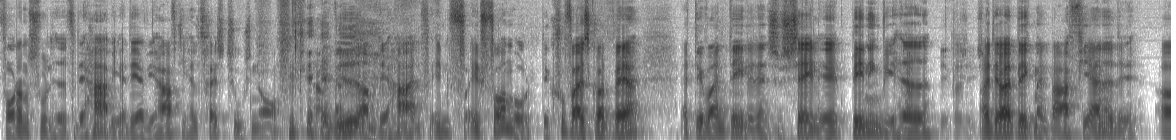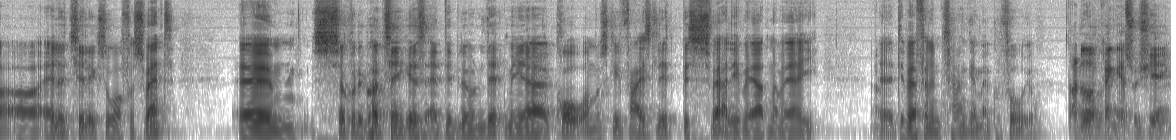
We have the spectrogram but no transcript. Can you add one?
fordomsfuldhed? For det har vi, og det har vi haft i 50.000 år. At vide, om det har en, en, et formål. Det kunne faktisk godt være, at det var en del af den sociale binding, vi havde. Ja, og i det øjeblik, man bare fjernede det, og, og alle tillægsord forsvandt, øhm, så kunne det godt tænkes, at det blev en lidt mere grov og måske faktisk lidt besværlig verden at være i. Ja. Det er i hvert fald en tanke, man kunne få jo. Der er noget omkring associering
